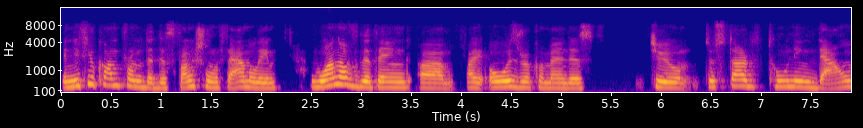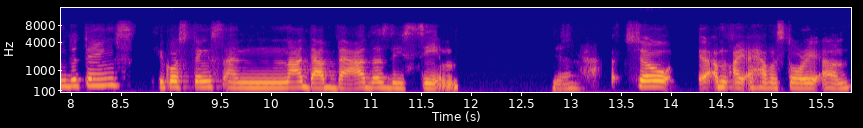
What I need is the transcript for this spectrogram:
and if you come from the dysfunctional family, one of the things um, I always recommend is to to start toning down the things because things are not that bad as they seem. Yeah. So um, I, I have a story. Um,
